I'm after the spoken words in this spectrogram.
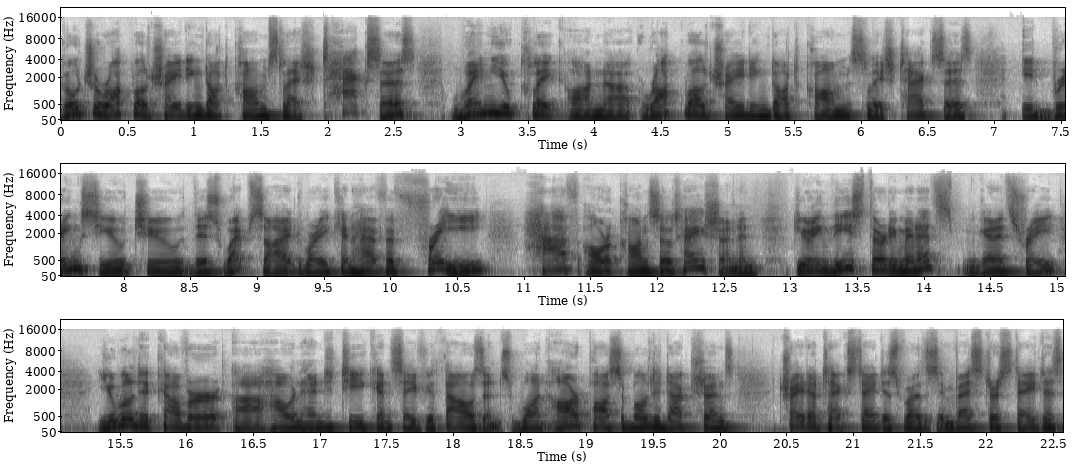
go to rockwelltrading.com slash taxes. When you click on uh, rockwelltrading.com slash taxes, it brings you to this website where you can have a free half hour consultation. And during these 30 minutes, again, it's free, you will discover uh, how an entity can save you thousands, what are possible deductions, trader tax status versus investor status,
